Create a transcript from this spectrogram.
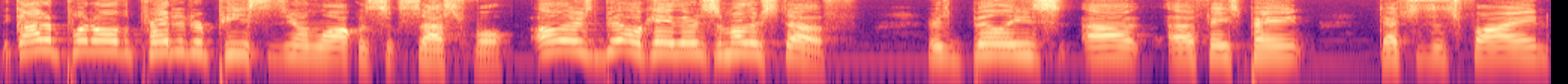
They gotta put all the Predator pieces you unlock was successful. Oh, there's Bill. Okay, there's some other stuff. There's Billy's uh, uh, face paint. Duchess is fine.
